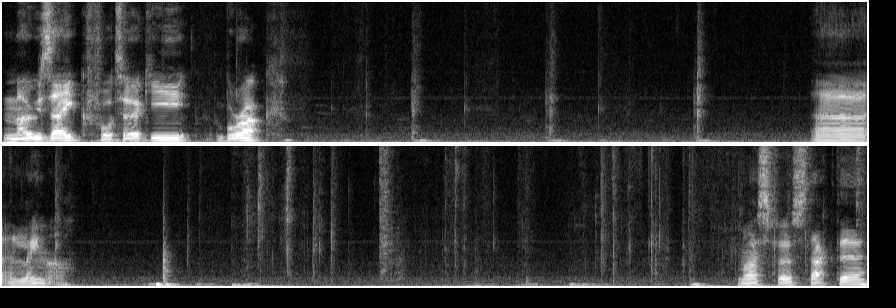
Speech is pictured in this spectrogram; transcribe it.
Mosaic for Turkey. Burak. Uh, and Lima. Nice first stack there.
